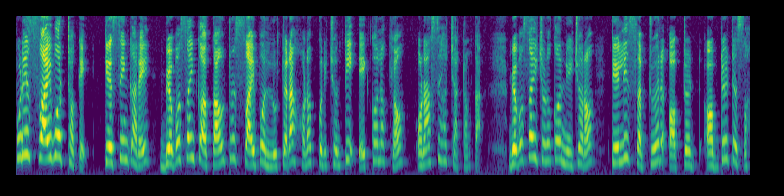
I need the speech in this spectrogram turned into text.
ପୁଣି ସାଇବର ଠକେଇ କେସିଙ୍କାରେ ବ୍ୟବସାୟୀଙ୍କ ଆକାଉଣ୍ଟରୁ ସାଇବର ଲୁଟେରା ହଡପ କରିଛନ୍ତି ଏକ ଲକ୍ଷ ଅଣାଅଶୀ ହଜାର ଟଙ୍କା। ବ୍ୟବସାୟୀ ଜଣକ ନିଜର ଟେଲି ସଫ୍ଟୱେୟାର ଅପଡେଟ୍ ସହ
